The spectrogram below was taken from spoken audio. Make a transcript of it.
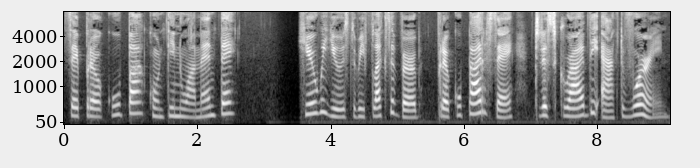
¿Se preocupa continuamente? Here we use the reflexive verb preocuparse to describe the act of worrying.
